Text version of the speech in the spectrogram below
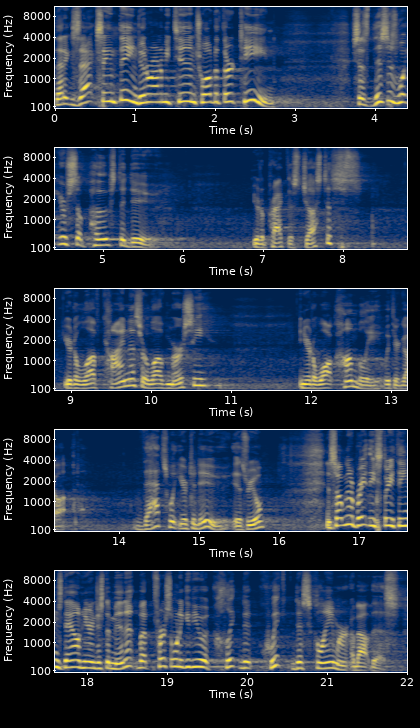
that exact same thing Deuteronomy 10 12 to 13. He says, This is what you're supposed to do. You're to practice justice, you're to love kindness or love mercy, and you're to walk humbly with your God. That's what you're to do, Israel. And so I'm going to break these three things down here in just a minute, but first I want to give you a quick, quick disclaimer about this.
